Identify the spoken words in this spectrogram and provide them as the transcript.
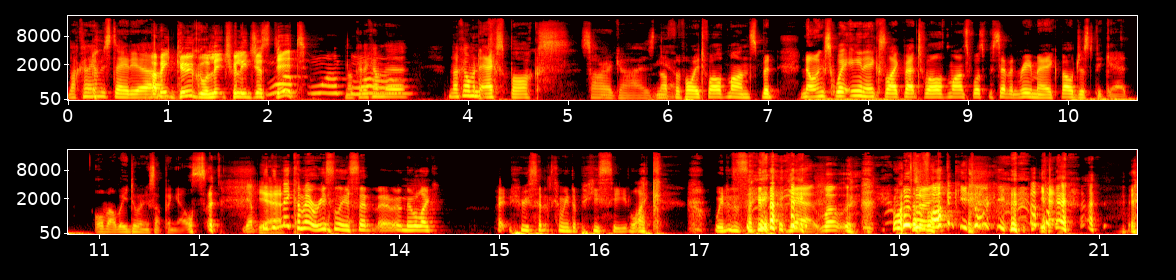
not gonna come to Stadia I mean, Google literally just did. not gonna come to not coming to Xbox sorry guys not Yeah. for probably 12 months but knowing Square Enix like that 12 months was for 7 remake they'll just forget or they'll be doing something else Yep. Yeah. Didn't they come out recently and said, and they were like, Wait, "Who said it's coming to PC?" Like, we didn't say that. Yeah, well, what the fuck are you talking about? yeah.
